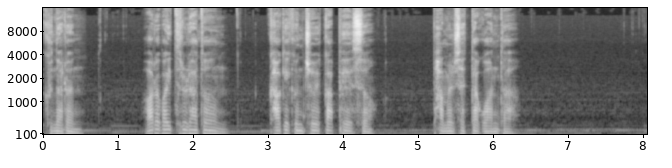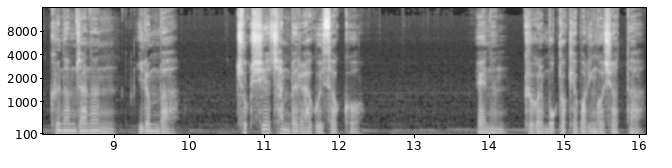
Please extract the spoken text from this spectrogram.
그날은 아르바이트를 하던 가게 근처의 카페에서 밤을 샜다고 한다. 그 남자는 이른바 축시의 참배를 하고 있었고 애는 그걸 목격해버린 것이었다.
